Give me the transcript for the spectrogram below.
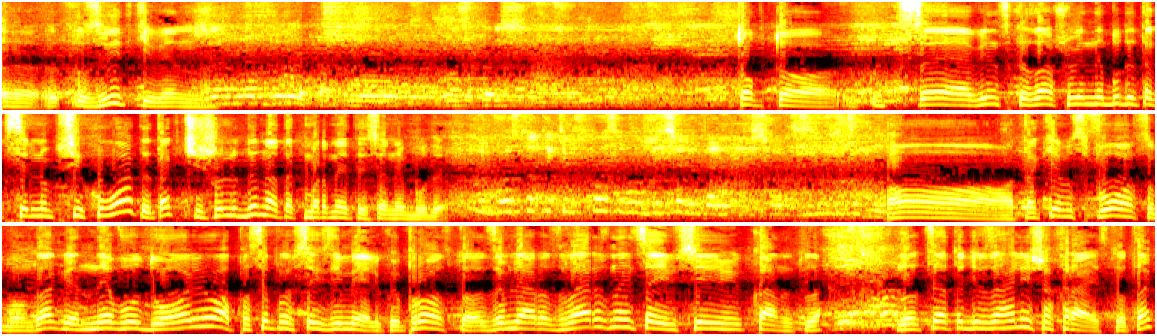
е, звідки він? Тобто, це він сказав, що він не буде так сильно психувати, так? Чи що людина так марнитися не буде? Ну, Просто таким способом більше людей пішло. О, таким способом, так? Він не водою, а посипав всіх земелькою. Просто земля розверзнеться і всі кануть туди. Ну це тоді взагалі шахрайство, так?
